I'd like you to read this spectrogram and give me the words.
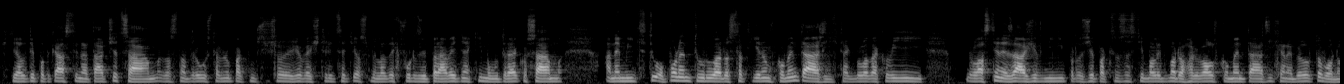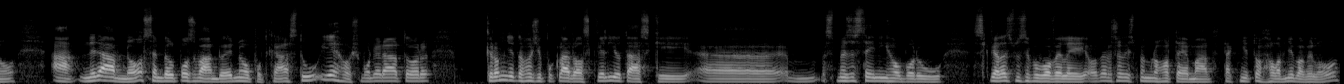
chtěl ty podcasty natáčet sám, zase na druhou stranu pak mi přišlo, že ve 48 letech furt vyprávět nějaký moudra jako sám a nemít tu oponenturu a dostat jenom v komentářích, tak bylo takový vlastně nezáživný, protože pak jsem se s těma lidma dohadoval v komentářích a nebylo to ono. A nedávno jsem byl pozván do jednoho podcastu, jehož moderátor kromě toho, že pokládal skvělé otázky, eh, jsme ze stejného oboru, skvěle jsme se pobavili, otevřeli jsme mnoho témat, tak mě to hlavně bavilo.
